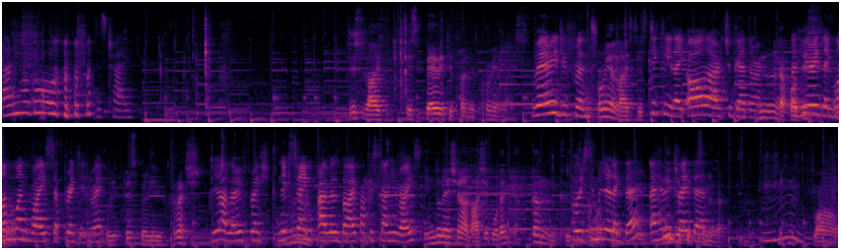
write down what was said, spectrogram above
많이 먹어. Let's try. This rice is very different with Korean rice. Very different. Korean rice is Sticky, like all are together. Mm, like But this. here is like one Oh. one rice separated, right? so it feels very fresh. Yeah, very fresh. Next time I will buy Pakistani rice. 인도네시아 나시고랭 약간 그 Oh, it's 비슷한 similar 것 like that? 같아. I haven't Little tried bit that. Similar. Mm. wow,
